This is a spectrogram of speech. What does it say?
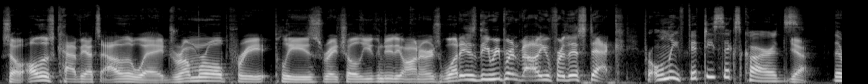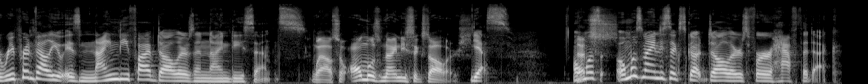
So all those caveats out of the way. Drum roll, pre- please, Rachel. You can do the honors. What is the reprint value for this deck? For only 56 cards, Yeah. the reprint value is $95.90. Wow, so almost ninety-six dollars. Yes. That's- Almost almost $96 for half the deck.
